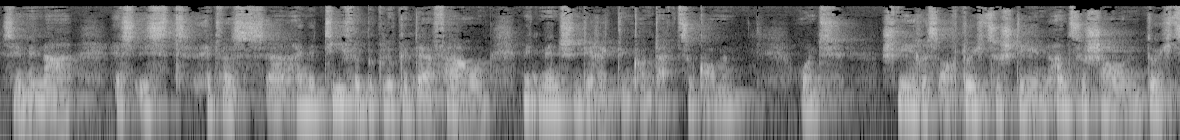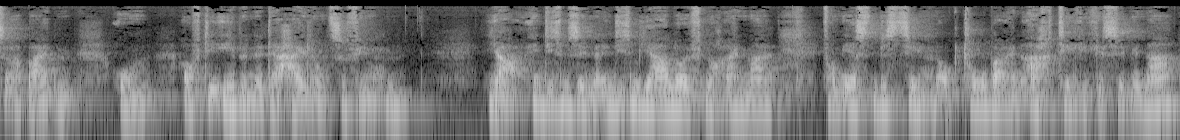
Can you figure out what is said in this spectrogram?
Seminar. Es ist etwas, äh, eine tiefe, beglückende Erfahrung, mit Menschen direkt in Kontakt zu kommen und Schweres auch durchzustehen, anzuschauen, durchzuarbeiten, um auf die Ebene der Heilung zu finden. Ja, in diesem Sinne, in diesem Jahr läuft noch einmal vom 1. bis 10. Oktober ein achttägiges Seminar.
